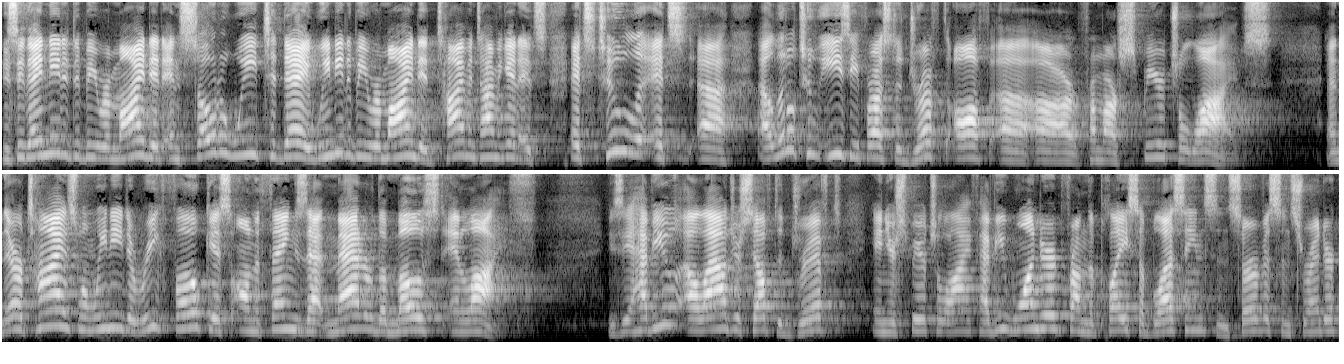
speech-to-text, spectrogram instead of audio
You see, they needed to be reminded, and so do we today. We need to be reminded time and time again. It's, it's, too, it's uh, a little too easy for us to drift off uh, our, from our spiritual lives. And there are times when we need to refocus on the things that matter the most in life. You see, have you allowed yourself to drift in your spiritual life? Have you wandered from the place of blessings and service and surrender?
